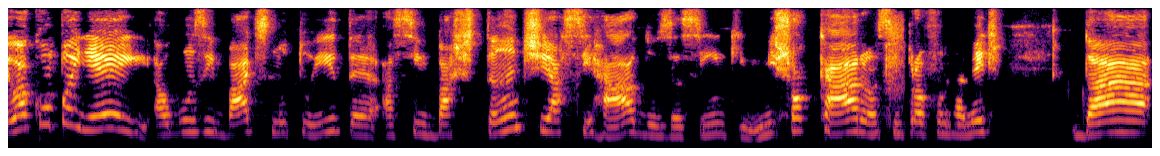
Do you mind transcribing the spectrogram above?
eu acompanhei alguns embates no Twitter, assim, bastante acirrados, assim, que me chocaram, assim, profundamente, da,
